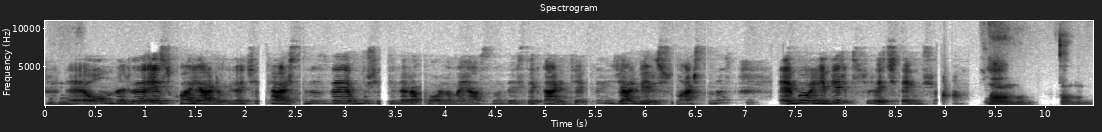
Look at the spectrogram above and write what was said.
Hı hı. e, onları SQL yardımıyla çekersiniz ve bu şekilde raporlamaya aslında destekler nitelikte nicel veri sunarsınız. E, Böyle bir süreçteyim şu an. Anladım, anladım.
